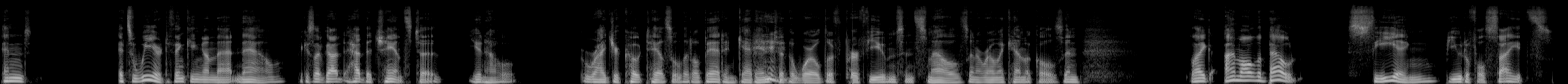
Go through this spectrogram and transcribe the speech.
And it's weird thinking on that now because I've got had the chance to, you know, ride your coattails a little bit and get into the world of perfumes and smells and aroma chemicals and like I'm all about seeing beautiful sights,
